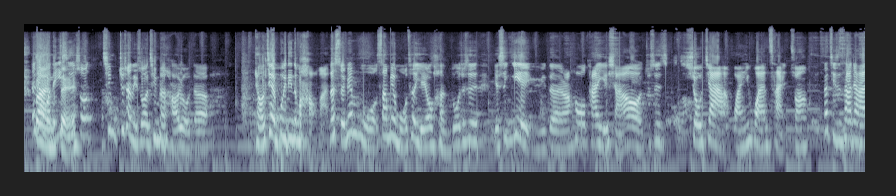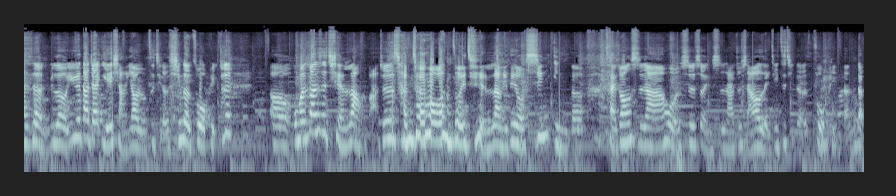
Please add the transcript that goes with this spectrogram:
但是我的意思是说，亲，就像你说的，亲朋好友的条件不一定那么好嘛。那随便模上面模特也有很多，就是也是业余的，然后他也想要就是休假玩一玩彩妆。那其实大家还是很乐，因为大家也想要有自己的新的作品，就是。呃，我们算是前浪吧，就是常常往往作为前浪，一定有新颖的彩妆师啊，或者是摄影师啊，就想要累积自己的作品等等。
